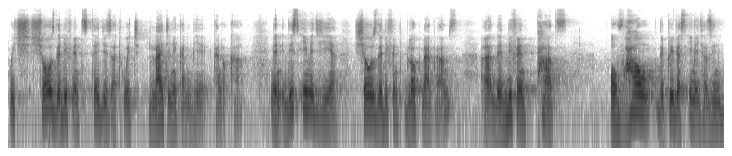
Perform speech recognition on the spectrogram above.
which shows the different stages at which lightning can, be, can occur. Then this image here shows the different block diagrams, uh, the different parts of how the previous image has been,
